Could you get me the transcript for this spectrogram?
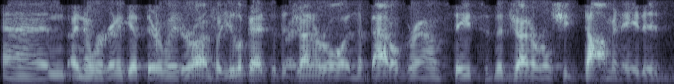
and I know we're going to get there later on, but you look ahead to the Right. general and the battleground states in the general, she dominated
